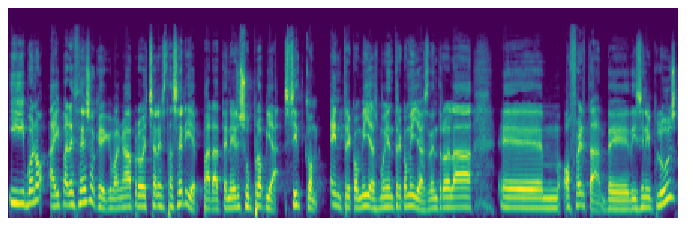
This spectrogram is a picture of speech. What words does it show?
Y bueno, ahí parece eso, que van a aprovechar esta serie para tener su propia sitcom entre comillas, muy entre comillas, dentro de la em, oferta de Disney Plus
